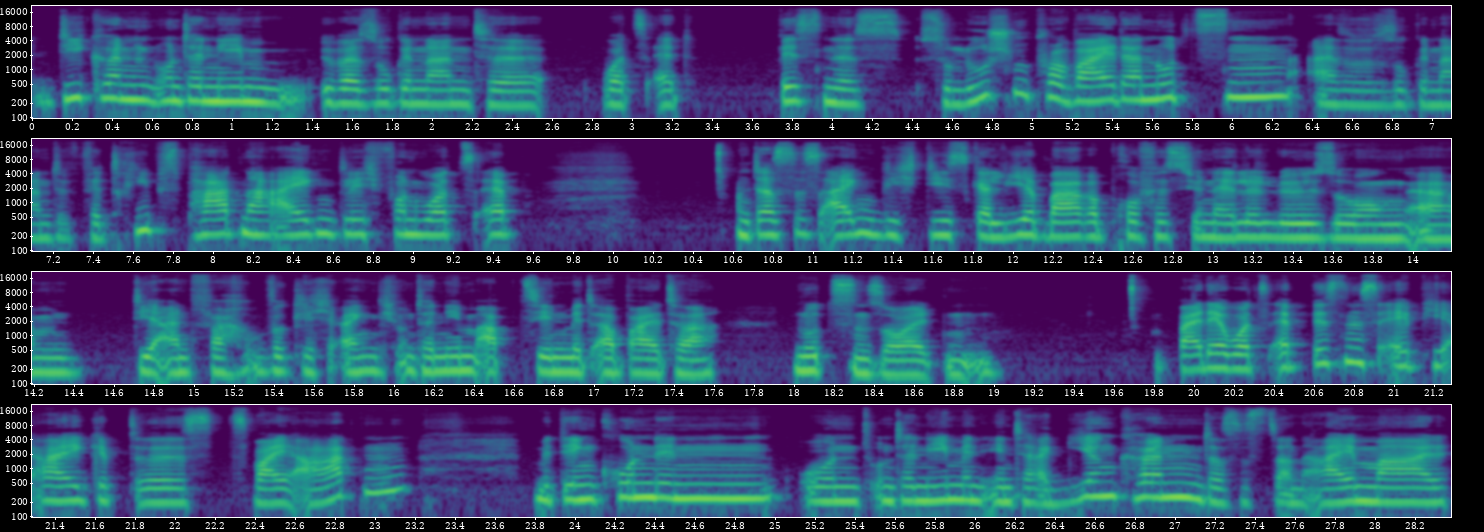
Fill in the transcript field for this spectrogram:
die können Unternehmen über sogenannte WhatsApp Business Solution Provider nutzen, also sogenannte Vertriebspartner eigentlich von WhatsApp. Und das ist eigentlich die skalierbare professionelle Lösung, ähm, die einfach wirklich eigentlich Unternehmen ab zehn Mitarbeiter nutzen sollten. Bei der WhatsApp Business API gibt es zwei Arten, mit denen Kundinnen und Unternehmen interagieren können. Das ist dann einmal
